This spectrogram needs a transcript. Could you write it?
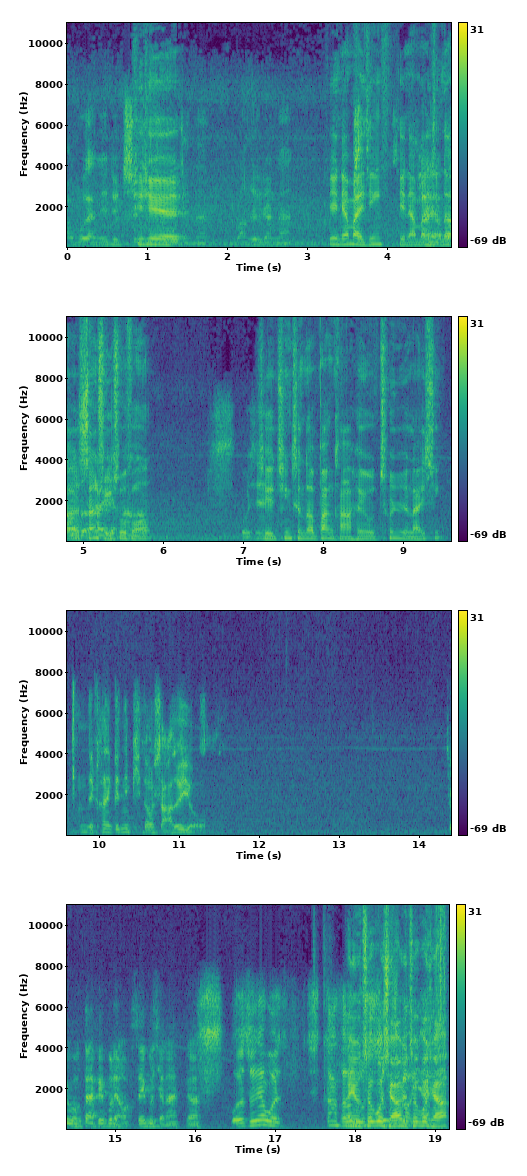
啊，我感觉就吃鸡谢谢简单，王者有点难。谢谢两百斤，谢谢两百斤的山水书逢，谢谢清晨的办卡，还有春日来信。你得看你跟你匹到啥队友。就带飞不了，飞不起来，对吧？我昨天我大河还，有车过墙，有车过。墙。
